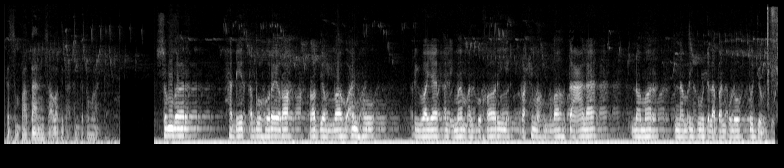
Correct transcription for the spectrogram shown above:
kesempatan. Insya Allah kita akan ketemu lagi sumber hadis Abu Hurairah radhiyallahu anhu riwayat Al Imam Al Bukhari rahimahullah taala nomor 6087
